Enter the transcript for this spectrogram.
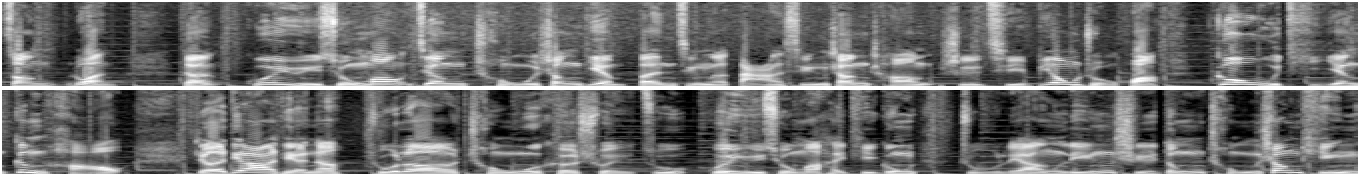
脏乱。但龟羽熊猫将宠物商店搬进了大型商场，使其标准化，购物体验更好。这第二点呢，除了宠物和水族，龟羽熊猫还提供主粮、零食等宠物商品，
